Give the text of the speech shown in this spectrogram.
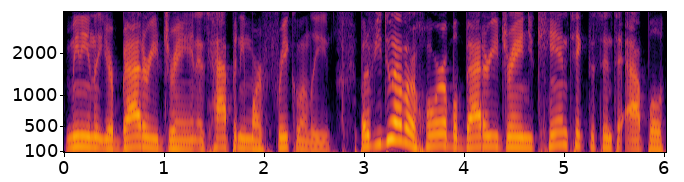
meaning that your battery drain is happening more frequently. But if you do have a horrible battery drain, you can take this into Apple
